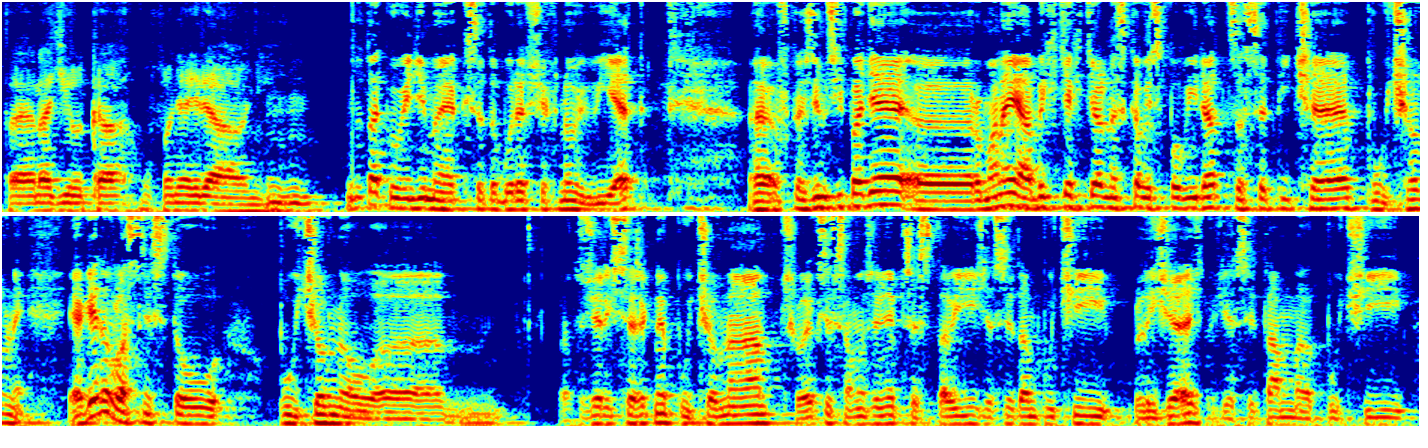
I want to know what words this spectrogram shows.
to je nadílka úplně ideální. Mm-hmm. No tak uvidíme, jak se to bude všechno vyvíjet. Eh, v každém případě, eh, Romane, já bych tě chtěl dneska vyspovídat, co se týče půjčovny. Jak je to vlastně s tou půjčovnou? Eh, protože když se řekne půjčovna, člověk si samozřejmě představí, že si tam půjčí lyže, že si tam půjčí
